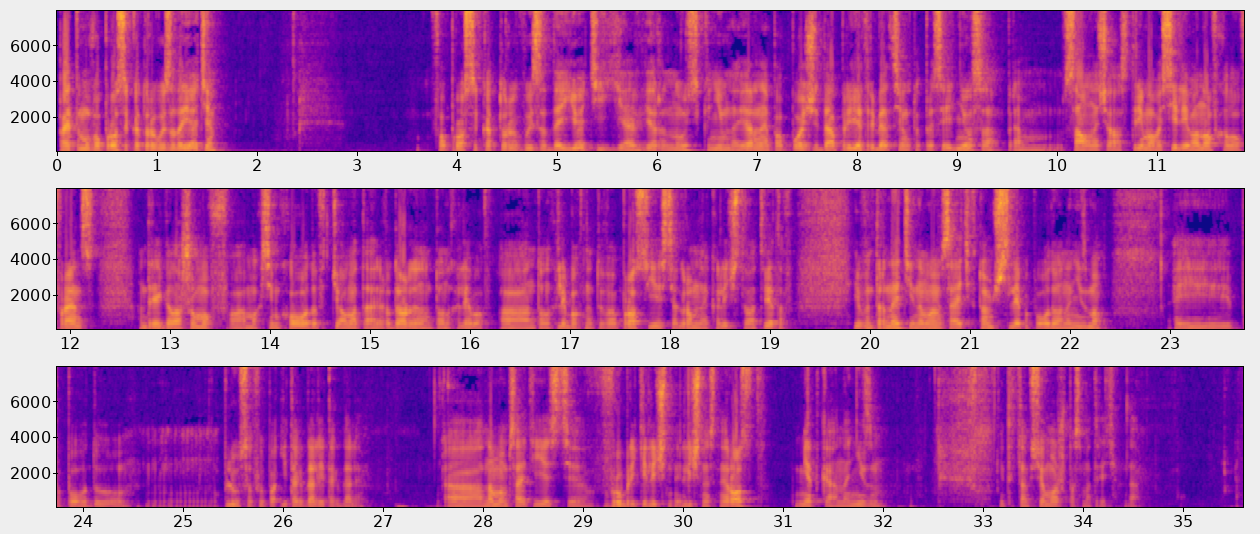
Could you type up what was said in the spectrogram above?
поэтому вопросы, которые вы задаете, вопросы, которые вы задаете, я вернусь к ним, наверное, попозже. Да, привет, ребят, всем, кто присоединился. Прям с самого начала стрима. Василий Иванов, Hello Friends, Андрей Галашумов, а, Максим Холодов, Тёма, Тайлер Дорден, Антон Хлебов. А, Антон Хлебов, на твой вопрос есть огромное количество ответов и в интернете, и на моем сайте, в том числе по поводу анонизма, и по поводу плюсов и, по, и так далее, и так далее. А, на моем сайте есть в рубрике личный, «Личностный рост» метка «Анонизм», и ты там все можешь посмотреть, да.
